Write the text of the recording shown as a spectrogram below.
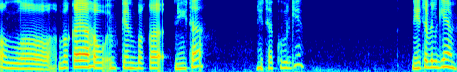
الله بقى ياهو يمكن بقى نيتا. نيتا كو بالجيم نيتا بالجيم.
